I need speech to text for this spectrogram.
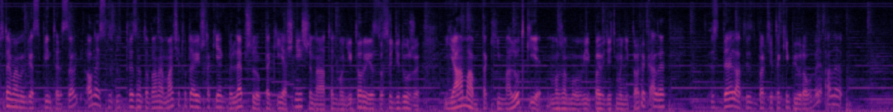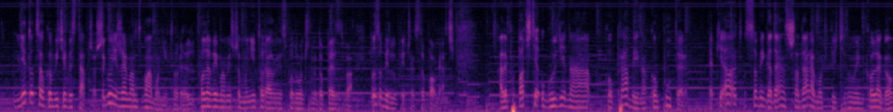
Tutaj mamy grę Splinter Cell. Ona jest prezentowana, macie tutaj już taki jakby lepszy look, taki jaśniejszy na ten monitor, jest dosyć duży. Ja mam taki malutki, można mówi, powiedzieć monitorek, ale z Della to jest bardziej taki biurowy, ale mnie to całkowicie wystarcza. Szczególnie, że ja mam dwa monitory. Po lewej mam jeszcze monitor, ale on jest podłączony do PS2, bo sobie lubię często pograć. Ale popatrzcie ogólnie na po prawej na komputer. Jak ja sobie gadałem z Shadarem, oczywiście z moim kolegą,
